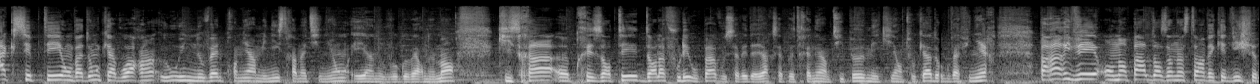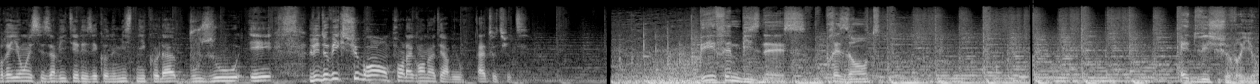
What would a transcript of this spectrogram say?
accepté. On va donc avoir une nouvelle première ministre à Matignon et un nouveau gouvernement qui sera euh, présenté dans la foulée ou pas. Vous savez d'ailleurs que ça peut traîner un petit peu, mais qui en tout cas donc va finir par arriver. On en parle dans un instant avec Edwige Chevrillon et ses invités, les économistes Nicolas Bouzou et Ludovic Subran pour la grande interview. À tout de suite. BFM Business présente Edwige Chevrillon,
